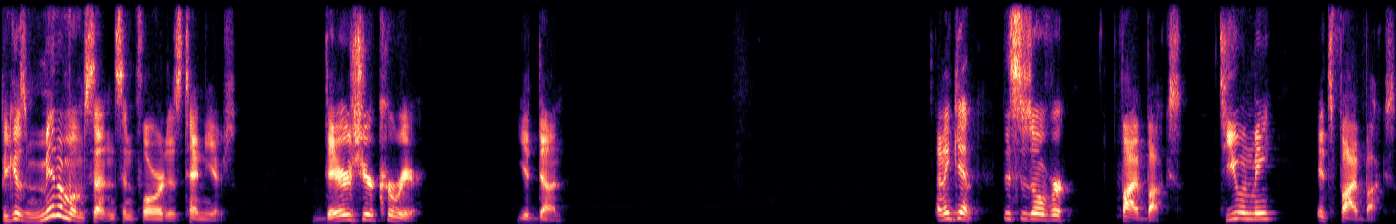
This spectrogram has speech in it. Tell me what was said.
Because minimum sentence in Florida is 10 years. There's your career. You're done. And again, this is over five bucks. To you and me, it's five bucks.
